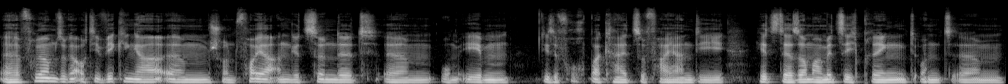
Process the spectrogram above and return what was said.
äh, früher haben sogar auch die Wikinger ähm, schon Feuer angezündet, ähm, um eben diese Fruchtbarkeit zu feiern, die jetzt der Sommer mit sich bringt und ähm,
